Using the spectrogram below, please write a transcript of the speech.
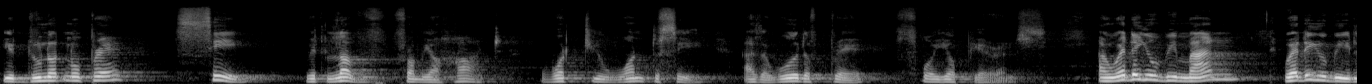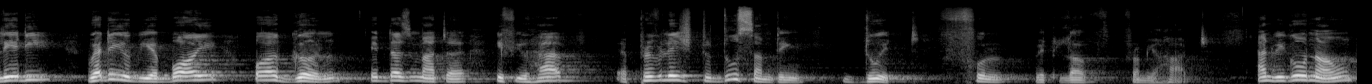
You do not know prayer? Say with love from your heart what you want to say as a word of prayer for your parents. And whether you be man, whether you be lady, whether you be a boy or a girl, it doesn't matter. If you have a privilege to do something, do it full with love from your heart. And we go now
